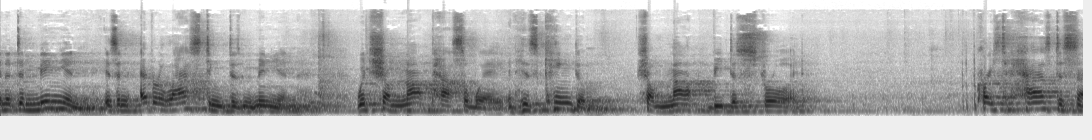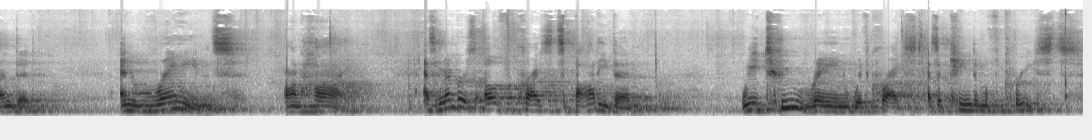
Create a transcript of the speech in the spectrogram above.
And a dominion is an everlasting dominion which shall not pass away, and his kingdom shall not be destroyed. Christ has descended and reigns on high. As members of Christ's body, then, we too reign with Christ as a kingdom of priests.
